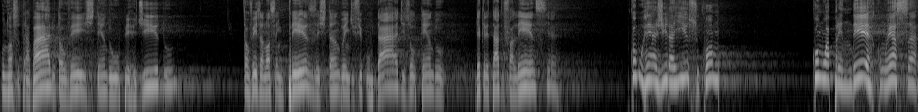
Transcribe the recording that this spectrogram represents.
o nosso trabalho, talvez tendo-o perdido, talvez a nossa empresa estando em dificuldades ou tendo decretado falência. Como reagir a isso? Como como aprender com essa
